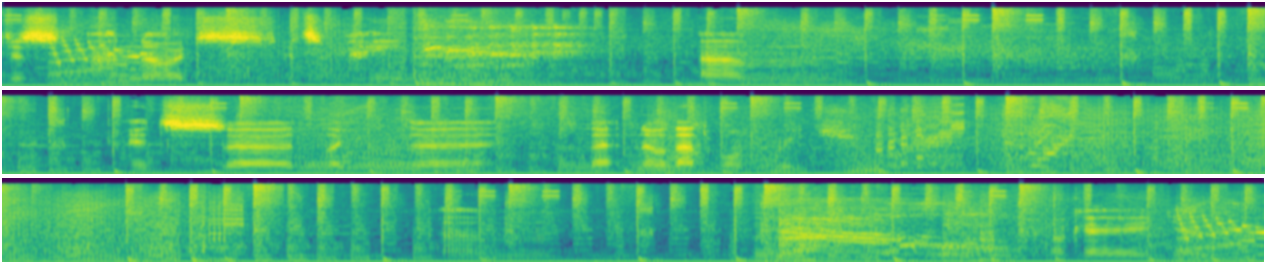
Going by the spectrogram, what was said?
just I don't know. It's it's a pain. Um, it's uh, like the that no that won't reach. Um, okay, yeah.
